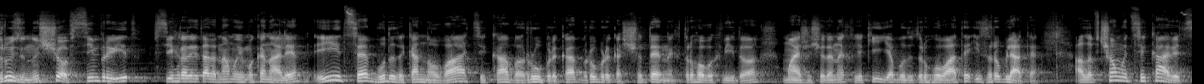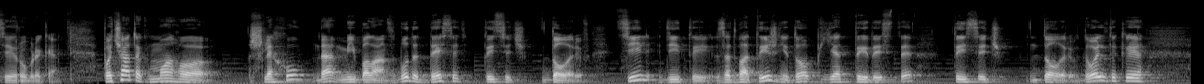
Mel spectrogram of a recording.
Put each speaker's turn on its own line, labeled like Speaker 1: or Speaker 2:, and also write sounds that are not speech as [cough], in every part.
Speaker 1: Друзі, ну що, всім привіт! Всіх радий вітати на моєму каналі. І це буде така нова цікава рубрика. Рубрика щоденних торгових відео, майже щоденних, в якій я буду торгувати і заробляти. Але в чому цікавість цієї рубрики? Початок мого. Шляху, да, мій баланс буде 10 тисяч доларів. Ціль дійти за два тижні до 50 тисяч доларів. Доволі таки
